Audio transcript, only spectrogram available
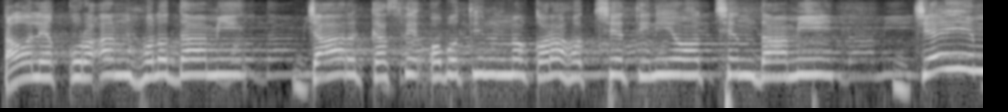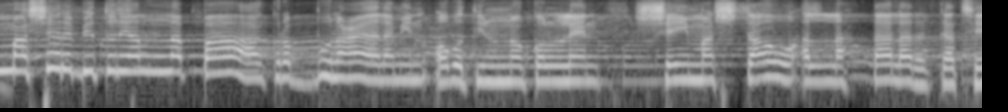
তাহলে কোরআন হলো দামি, যার কাছে অবতীর্ণ করা হচ্ছে তিনিও হচ্ছেন দামি। যেই মাসের ভিতরে আল্লাহ পাক রব্বুল আলামিন অবতীর্ণ করলেন, সেই মাসটাও আল্লাহ তালার কাছে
